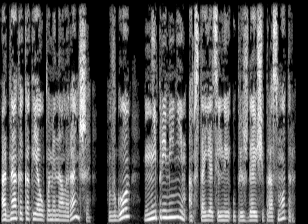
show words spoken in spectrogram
Однако, как я упоминала раньше, в Go неприменим обстоятельный упреждающий просмотр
